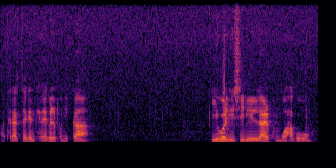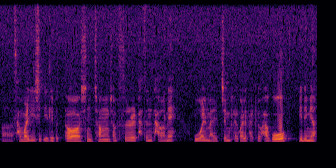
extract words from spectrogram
어, 대략적인 계획을 보니까 2월 22일 날 공고하고 어, 3월 21일부터 신청 점수를 받은 다음에 5월 말쯤 결과를 발표하고 이르면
